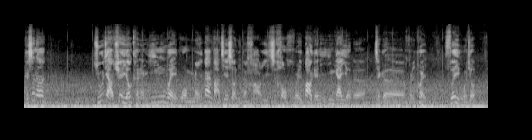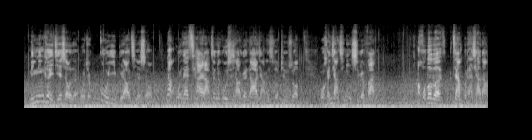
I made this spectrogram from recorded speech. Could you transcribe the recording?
可是呢，主角却有可能因为我没办法接受你的好意之后，回报给你应该有的这个回馈，所以我就明明可以接受的，我就故意不要接受。那我在猜啦，这个故事想要跟大家讲的是说，譬如说，我很想请你吃个饭，啊，不不不，这样不太恰当。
